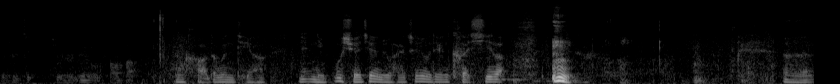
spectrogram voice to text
就是这就是那种方法？很好的问题啊，你你不学建筑还真有点可惜了。呃，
